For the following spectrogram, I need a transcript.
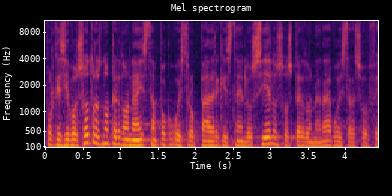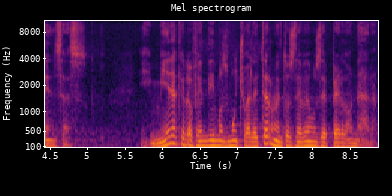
porque si vosotros no perdonáis, tampoco vuestro Padre que está en los cielos os perdonará vuestras ofensas. Y mira que le ofendimos mucho al Eterno, entonces debemos de perdonar.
